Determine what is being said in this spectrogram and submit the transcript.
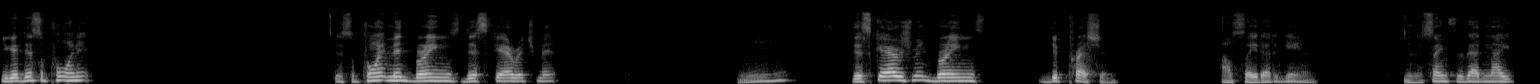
You get disappointed. Disappointment brings discouragement. Mm-hmm. Discouragement brings depression. I'll say that again. And the saints of that night,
